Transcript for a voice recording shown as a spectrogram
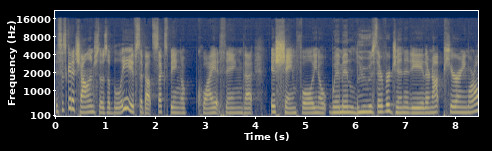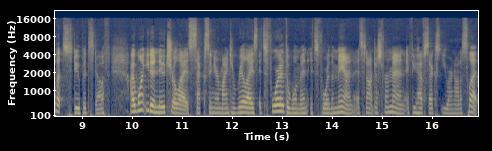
this is going to challenge those beliefs about sex being a quiet thing that is shameful. You know, women lose their virginity, they're not pure anymore, all that stupid stuff. I want you to neutralize sex in your mind to realize it's for the woman, it's for the man. It's not just for men. If you have sex, you are not a slut.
